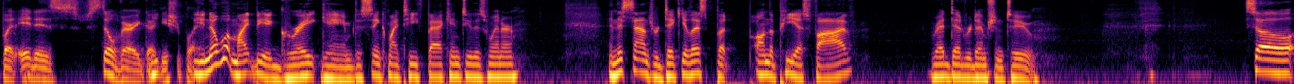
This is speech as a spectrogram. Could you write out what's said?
but it is still very good. You should play. You know what might be a great game to sink my teeth back into this winter? And this sounds ridiculous, but on the PS5, Red Dead Redemption 2. So,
